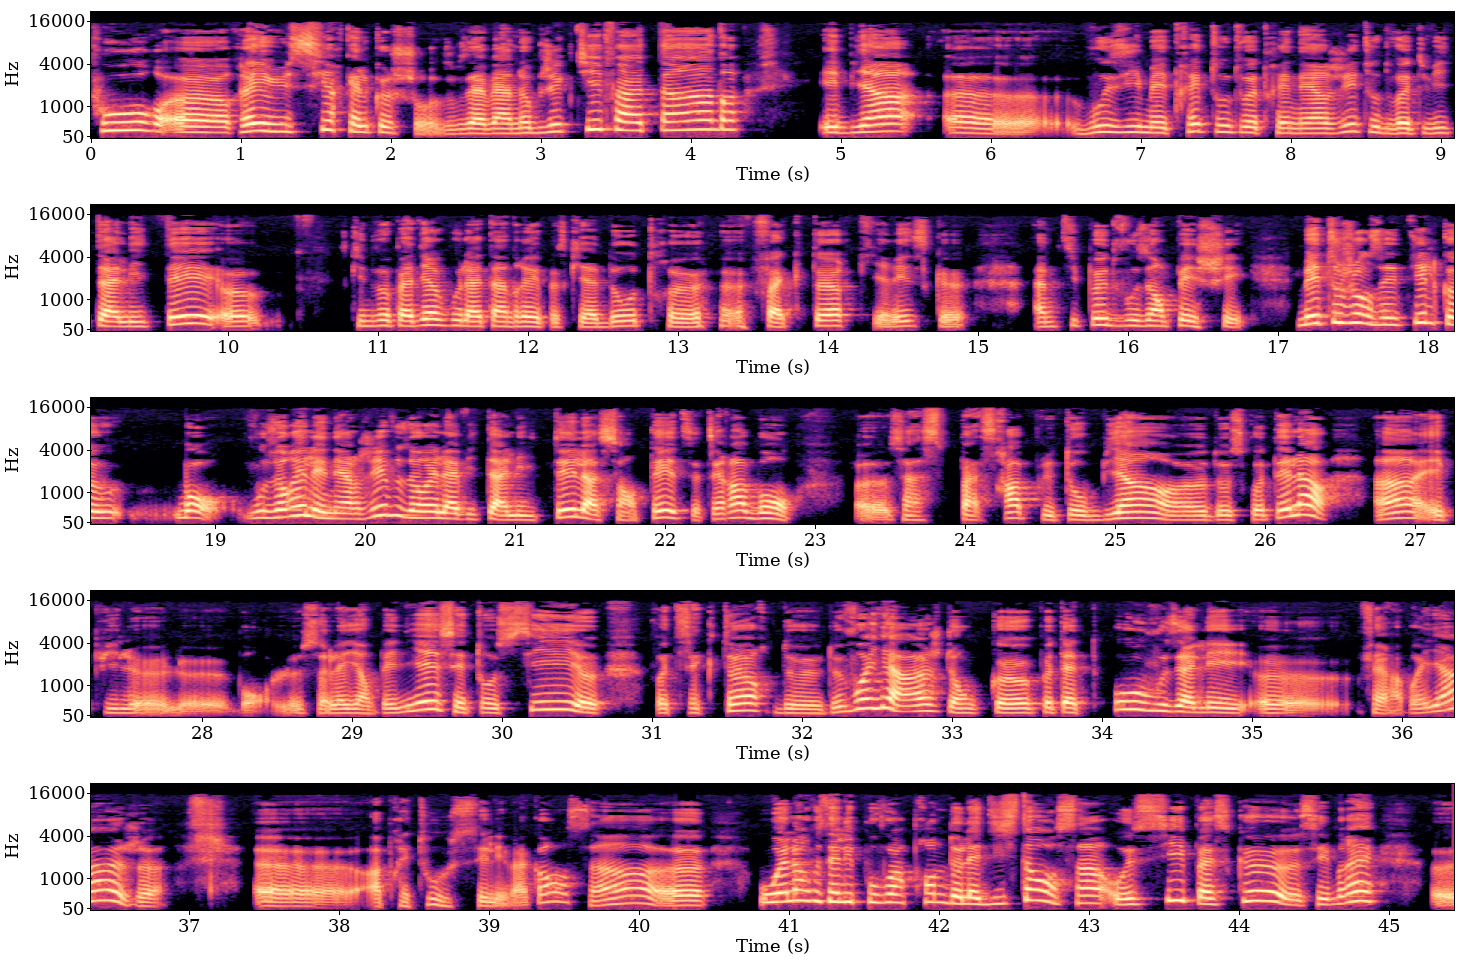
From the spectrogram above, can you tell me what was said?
pour euh, réussir quelque chose. Vous avez un objectif à atteindre, eh bien euh, vous y mettrez toute votre énergie, toute votre vitalité, euh, ce qui ne veut pas dire que vous l'atteindrez, parce qu'il y a d'autres facteurs qui risquent un petit peu de vous empêcher. Mais toujours est-il que bon, vous aurez l'énergie, vous aurez la vitalité, la santé, etc. Bon, euh, ça se passera plutôt bien euh, de ce côté-là. Hein? Et puis le, bon, le soleil en bélier c'est aussi euh, votre secteur de, de voyage, donc peut-être où vous allez faire un voyage, après tout c'est les vacances, hein? ou alors vous allez pouvoir prendre de la distance hein, aussi parce que c'est vrai,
